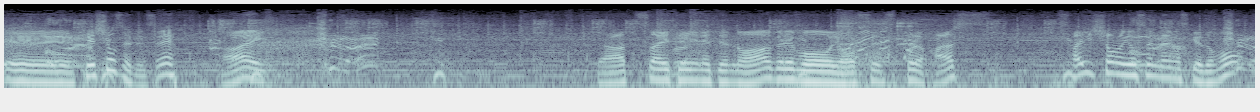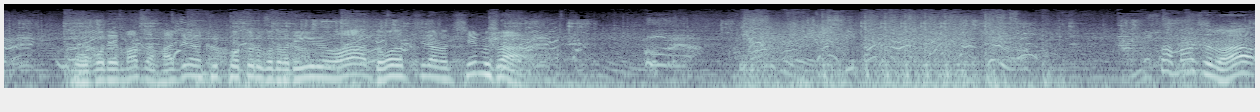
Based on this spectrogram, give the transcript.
えー決勝戦ですね はい。八歳手稲店のアークレボ予選これは最初の予選になりますけれどもここでまず初めの切符を取ることができるのはどちらのチームか。さあまずは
